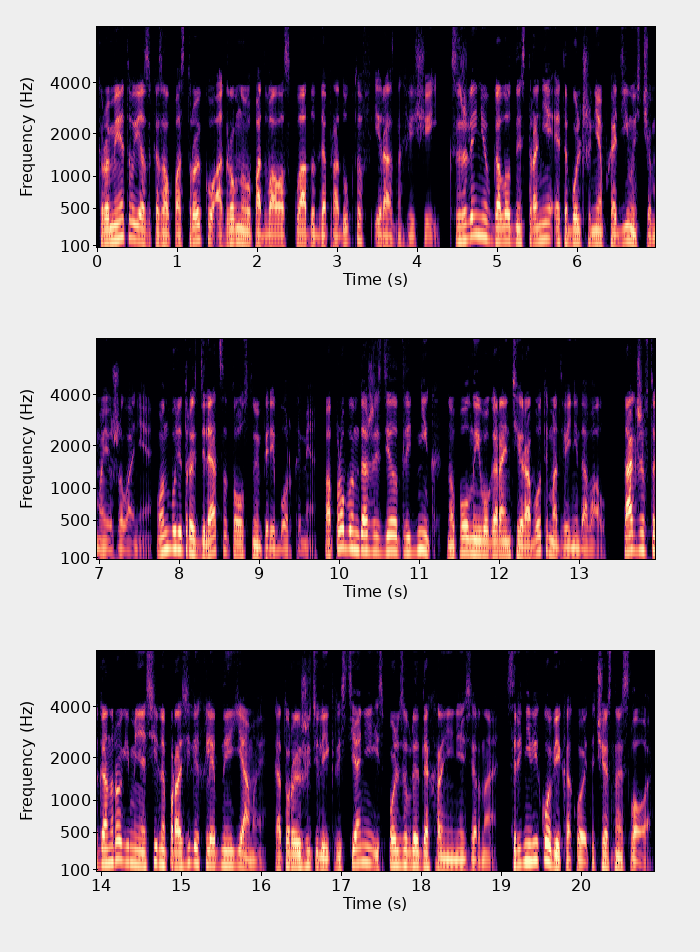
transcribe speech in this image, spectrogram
Кроме этого, я заказал постройку огромного подвала-склада для продуктов и разных вещей. К сожалению, в голодной стране это больше необходимость, чем мое желание. Он будет разделяться толстыми переборками. Попробуем даже сделать ледник, но полной его гарантии работы Матвей не давал. Также в Таганроге меня сильно поразили хлебные ямы, которые жители и крестьяне использовали для хранения зерна. Средневековье какое-то, честное слово.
